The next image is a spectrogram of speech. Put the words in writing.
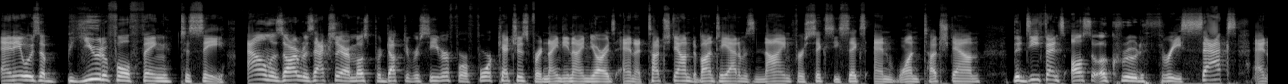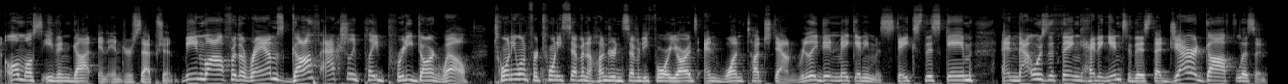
and it was a beautiful thing to see. Allen Lazard was actually our most productive receiver for four catches for 99 yards and a touchdown. Davante Adams, nine for 66 and one touchdown. The defense also accrued three sacks and almost even got an interception. Meanwhile, for the Rams, Goff actually played pretty darn well 21 for 27, 174 yards, and one touchdown. Really didn't make any mistakes this game. And that was the thing heading into this that Jared Goff, listen,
